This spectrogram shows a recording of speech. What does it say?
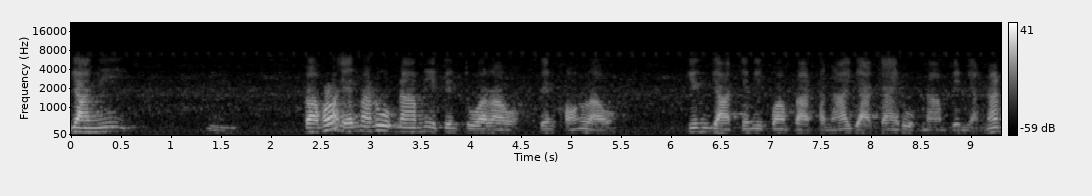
อย่างนี้ ก็เพราะเห็นมารูปนามนี่เป็นตัวเราเป็นของเรา จึงอยากจะมีความปรารถนาอยากจะให้รูปนามเป็นอย่างนั้น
